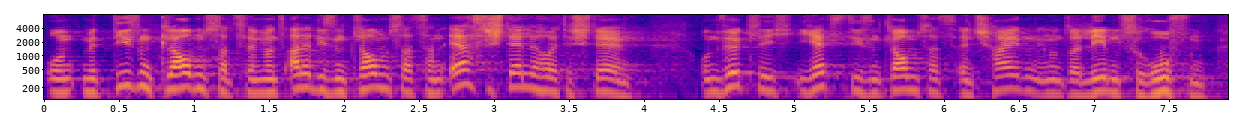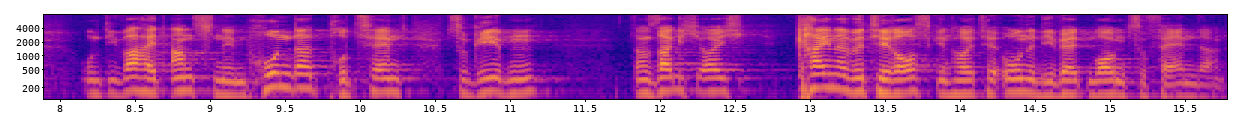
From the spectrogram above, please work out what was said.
Und mit diesem Glaubenssatz, wenn wir uns alle diesen Glaubenssatz an erste Stelle heute stellen und wirklich jetzt diesen Glaubenssatz entscheiden, in unser Leben zu rufen und die Wahrheit anzunehmen, 100 Prozent zu geben, dann sage ich euch, keiner wird hier rausgehen heute, ohne die Welt morgen zu verändern.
